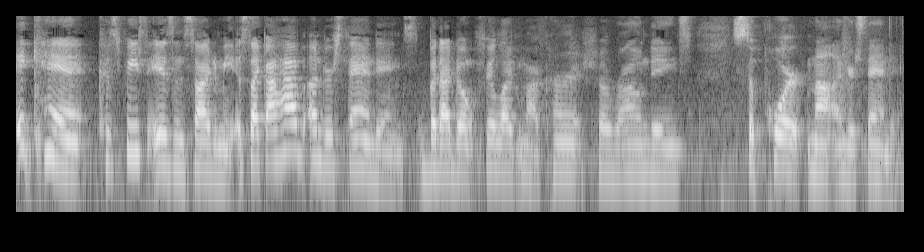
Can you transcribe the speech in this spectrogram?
it can't because peace is inside of me. It's like I have understandings, but I don't feel like my current surroundings support my understanding.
